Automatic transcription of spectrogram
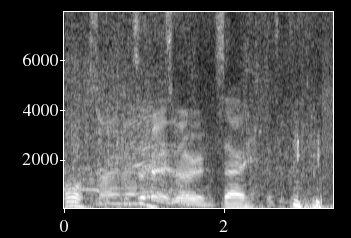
Oh, sorry, man. It's alright. Sorry.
